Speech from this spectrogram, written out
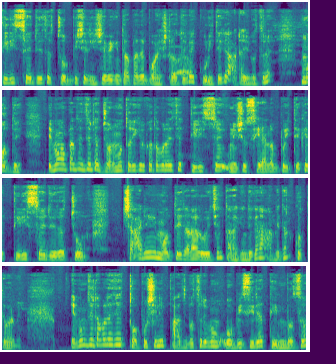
তিরিশ ছয় দুই হাজার চব্বিশের হিসেবে কিন্তু আপনাদের বয়সটা হতে হবে কুড়ি থেকে আঠাশ বছরের মধ্যে। এবং আপনাদের যেটা জন্ম তারিখের কথা বলা হয়েছে, তিরিশ ছয় উনিশশো ছিয়ানব্বই থেকে তিরিশ ছয় দুই হাজার চারের মধ্যে যারা রয়েছেন, তারা কিন্তু এখানে আবেদন করতে পারবে এবং যেটা বলা হয়েছে, তপশিলি পাঁচ বছর এবং ওবিসিরা তিন বছর।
